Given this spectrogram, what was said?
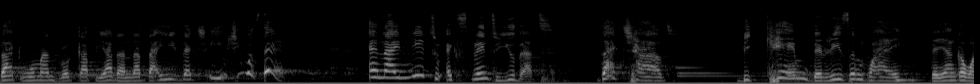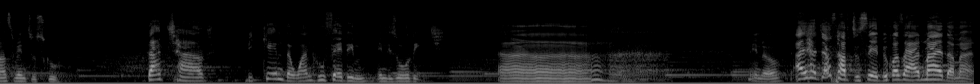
that woman broke up, he had another. He, that he, she was there. And I need to explain to you that that child became the reason why the younger ones went to school. That child became the one who fed him in his old age. Uh, you know, I just have to say because I admire the man.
